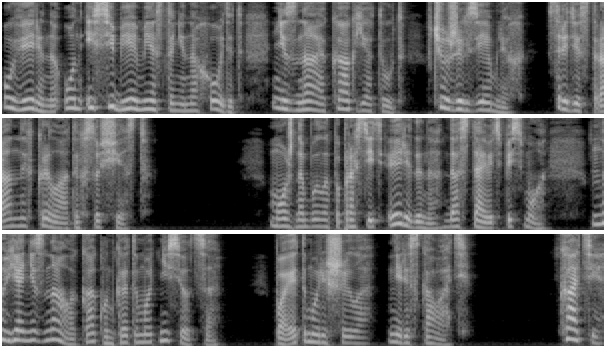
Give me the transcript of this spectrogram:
Уверена, он и себе места не находит, не зная, как я тут, в чужих землях, среди странных крылатых существ. Можно было попросить Эридена доставить письмо, но я не знала, как он к этому отнесется, поэтому решила не рисковать. «Кати!»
